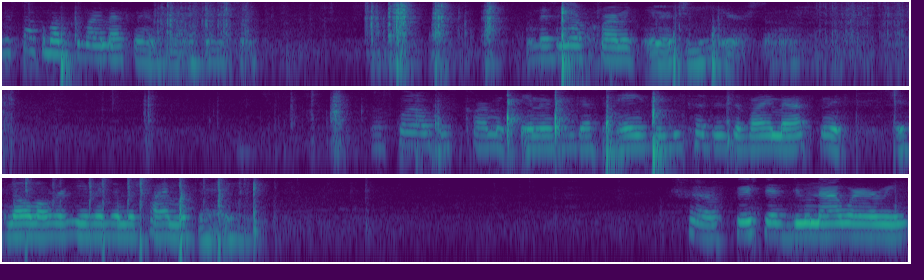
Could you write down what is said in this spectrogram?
let's talk about the divine masculine too. There's more karmic energy here, so. What's going on with this karmic energy that's angry because this divine masculine is no longer giving them the time of day. Huh, Spirit says, do not worry.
